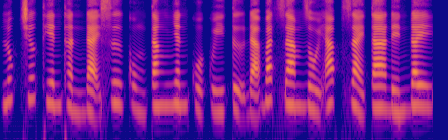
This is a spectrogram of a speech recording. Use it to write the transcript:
Lúc trước thiên thần đại sư cùng tăng nhân của quý tử đã bắt giam rồi áp giải ta đến đây.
